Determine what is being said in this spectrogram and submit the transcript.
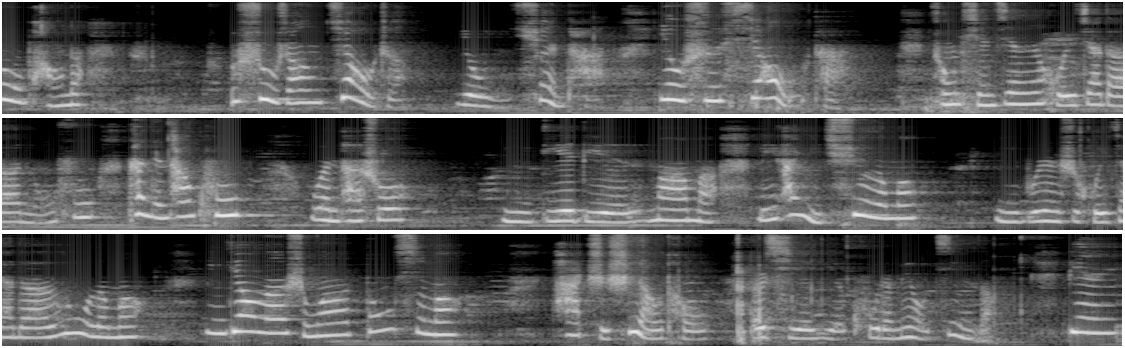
路旁的树上叫着。又以劝他，又似笑他。从田间回家的农夫看见他哭，问他说：“你爹爹妈妈离开你去了吗？你不认识回家的路了吗？你掉了什么东西吗？”他只是摇头，而且也哭得没有劲了，便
